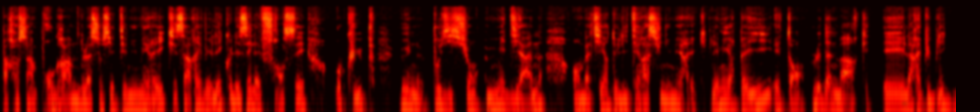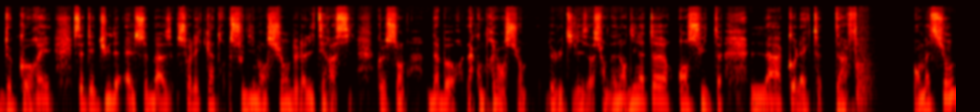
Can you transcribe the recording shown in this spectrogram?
par un programme de la société numérique et ça a révélé que les élèves français occupent une position médiane en matière de littératie numérique. Les meilleurs pays étant le Danemark et la République de Corée. Cette étude, elle se base sur les quatre sous-dimensions de la littératie, que sont d'abord la compréhension de l'utilisation d'un ordinateur, ensuite la collecte d'informations Formation,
